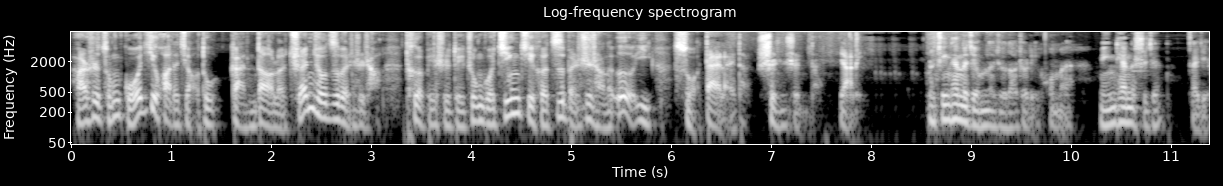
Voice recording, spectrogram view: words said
而是从国际化的角度感到了全球资本市场，特别是对中国经济和资本市场的恶意所带来的深深的压力。那今天的节目呢就到这里，我们明天的时间再见。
